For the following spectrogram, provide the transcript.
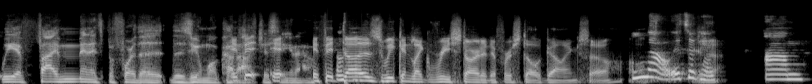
we have five minutes before the the Zoom will cut If off. it, just so you know. if it Okay. does, we can like restart it if we're still going. So I'll- No, it's okay. Yeah. Um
